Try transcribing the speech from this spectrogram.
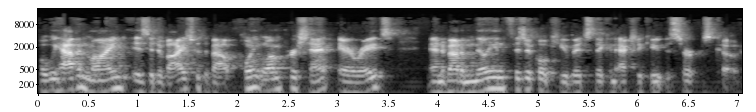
What we have in mind is a device with about 0.1% error rates and about a million physical qubits that can execute the surface code.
